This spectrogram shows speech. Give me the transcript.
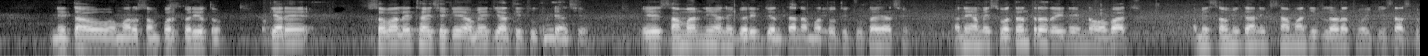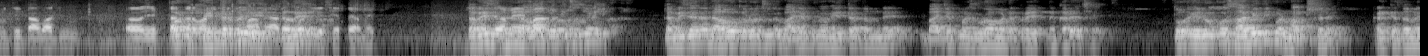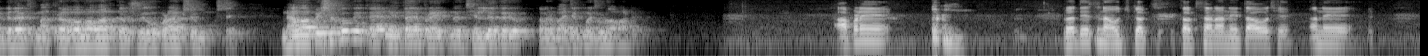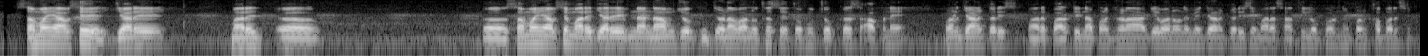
નેતાઓ અમારો સંપર્ક કર્યો હતો. ત્યારે સવાલ એ થાય છે કે અમે જ્યાંથી ચૂંટાયા છે એ સામાન્ય અને ગરીબ જનતાના મતોથી ચૂંટાયા છે અને અમે સ્વતંત્ર રહીને એમનો અવાજ અમે સંવિધાનિક સામાજિક લડત હોય કે સાંસ્કૃતિક અવાજ અ, એકતા કરવાની એટલે અમે તમે એમાં- તમે જ્યારે દાવો કરો છો કે ભાજપના નેતા તમને ભાજપમાં જોડવા માટે પ્રયત્ન કરે છે તો એ લોકો સાબિતી પણ માગશે ને? કારણ કે તમે કદાચ માત્ર હવામાં વાત કરશો, એવો પણ આક્ષેપ મૂકશે. નામ આપી શકો કે કયા નેતાએ પ્રયત્ન છેલ્લે કર્યો તમને ભાજપમાં જોડવા માટે? આપણે પ્રદેશના ઉચ્ચ કક્ષાના નેતાઓ છે અને સમય આવશે જ્યારે મારે સમય આવશે મારે જ્યારે એમના નામ જો જણાવવાનું થશે તો હું ચોક્કસ આપને પણ જાણ કરીશ. મારે પાર્ટીના પણ ઘણા આગેવાનોને મેં જાણ કરી છે, મારા સાથી લોકોને પણ ખબર છે.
